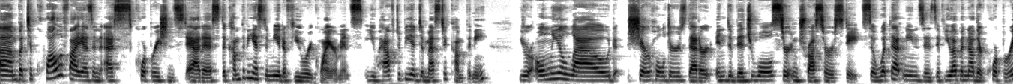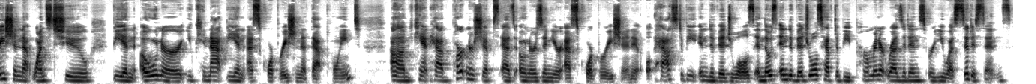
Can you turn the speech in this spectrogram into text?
Um, but to qualify as an S corporation status, the company has to meet a few requirements. You have to be a domestic company. You're only allowed shareholders that are individuals, certain trusts or estates. So, what that means is if you have another corporation that wants to be an owner, you cannot be an S corporation at that point. Um, you can't have partnerships as owners in your S corporation. It has to be individuals, and those individuals have to be permanent residents or U.S. citizens.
